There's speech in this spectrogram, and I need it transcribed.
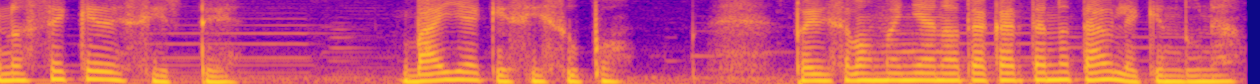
no sé qué decirte. Vaya que sí supo. Revisamos mañana otra carta notable que en Duna.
